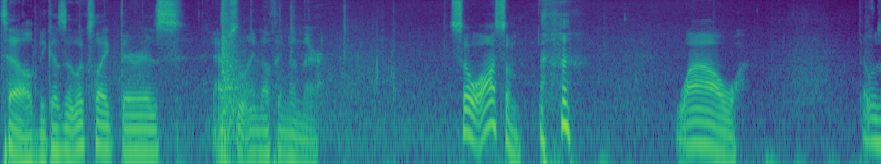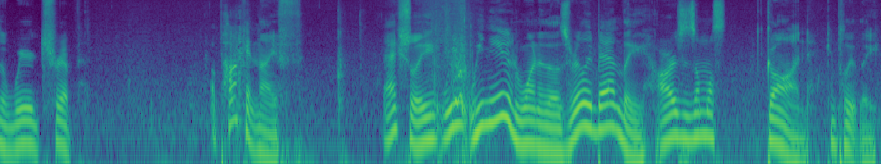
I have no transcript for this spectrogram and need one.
tell because it looks like there is absolutely nothing in there. So awesome. wow. That was a weird trip. A pocket knife. Actually, we, we needed one of those really badly. Ours is almost gone completely.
